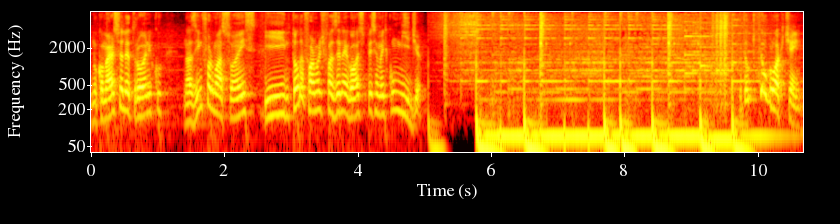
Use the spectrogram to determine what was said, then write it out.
no comércio eletrônico, nas informações e em toda forma de fazer negócio, especialmente com mídia. Blockchain?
